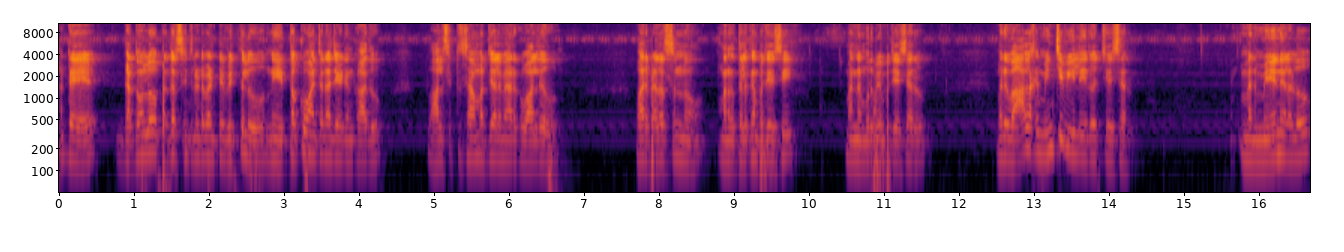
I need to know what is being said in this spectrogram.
అంటే గతంలో ప్రదర్శించినటువంటి వ్యక్తులుని తక్కువ అంచనా చేయడం కాదు వాళ్ళ శక్తి సామర్థ్యాల మేరకు వాళ్ళు వారి ప్రదర్శనను మనకు తిలకింపజేసి మన మురిపింపజేశారు. మరి వాళ్ళకి మించి వీళ్ళు ఈరోజు చేశారు. మరి మే నెలలో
